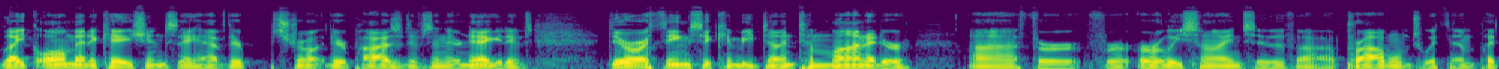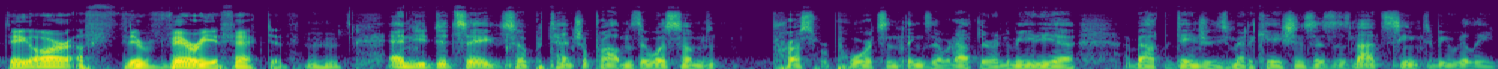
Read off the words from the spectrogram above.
like all medications, they have their, strong, their positives and their negatives. There are things that can be done to monitor uh, for for early signs of uh, problems with them, but they are they're very effective. Mm-hmm. And you did say so potential problems. There was some press reports and things that were out there in the media about the danger of these medications. This does not seem to be really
